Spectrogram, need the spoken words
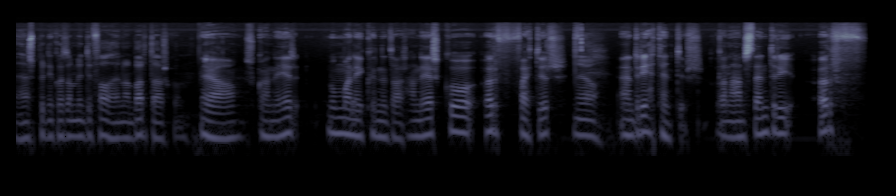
en það er spurning hvort hann myndi fá þennan barða sko. Já, sko hann er, nú manni hvernig þetta var, hann er sko örffættur Já, en rétthendur, þannig að hann stendur í örf,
